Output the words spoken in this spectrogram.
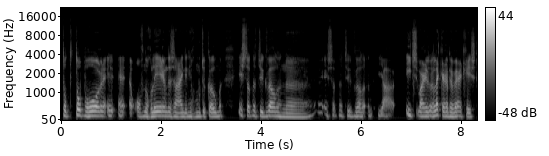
tot de top behoren of nog lerende zijn die nog moeten komen, is dat natuurlijk wel een, uh, is dat natuurlijk wel een, ja, iets waar lekkerder werk is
